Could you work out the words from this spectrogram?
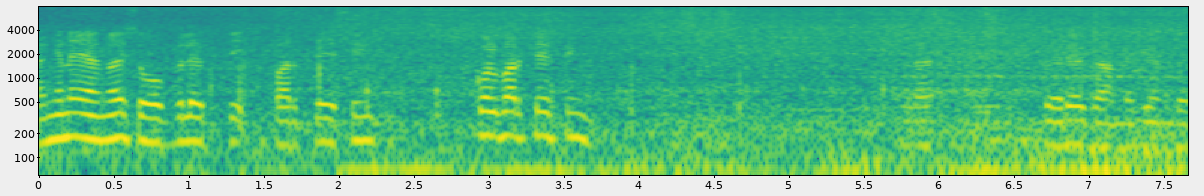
അങ്ങനെ ഞങ്ങൾ ഷോപ്പിലെത്തി. പർച്ചേസിങ് സ്കൂൾ പർച്ചേസിങ് ചെറിയ ചെറിയ കമ്മിറ്റിയുണ്ട്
